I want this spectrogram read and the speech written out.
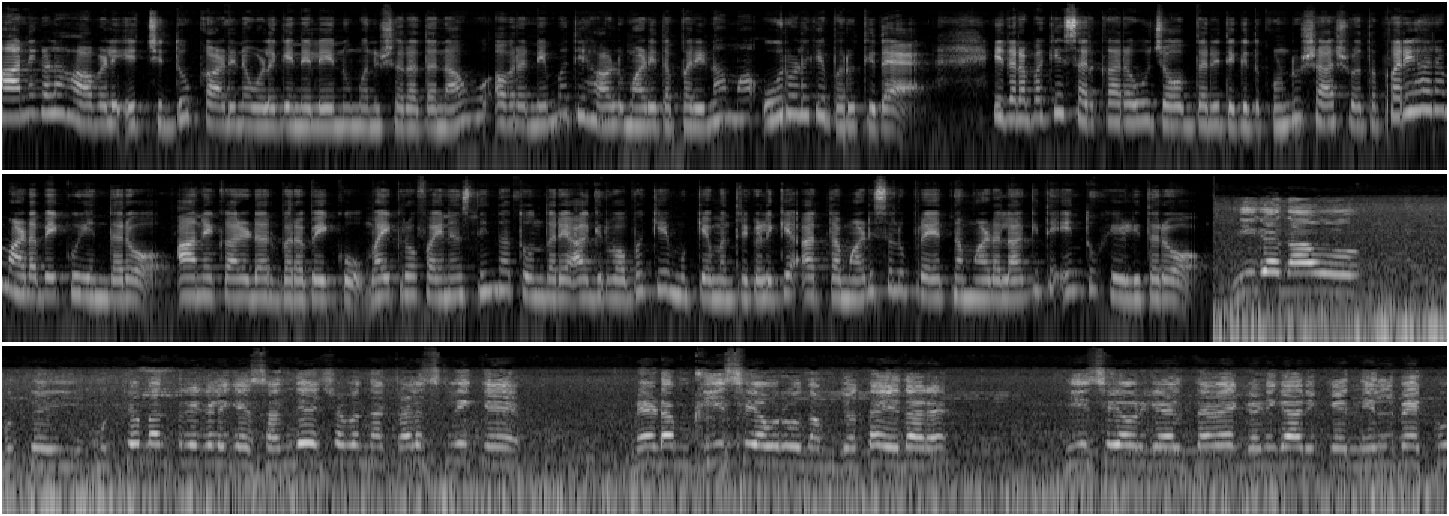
ಆನೆಗಳ ಹಾವಳಿ ಹೆಚ್ಚಿದ್ದು ಕಾಡಿನ ಒಳಗೆ ನೆಲೆಯನ್ನು ಮನುಷ್ಯರಾದ ನಾವು ಅವರ ನೆಮ್ಮದಿ ಹಾಳು ಮಾಡಿದ ಪರಿಣಾಮ ಊರೊಳಗೆ ಬರುತ್ತಿದೆ. ಇದರ ಬಗ್ಗೆ ಸರ್ಕಾರವು ಜವಾಬ್ದಾರಿ ತೆಗೆದುಕೊಂಡು ಶಾಶ್ವತ ಪರಿಹಾರ ಮಾಡಬೇಕು ಎಂದರು. ಆನೆ ಕಾರಿಡಾರ್ ಬರಬೇಕು. ಮೈಕ್ರೋ ಫೈನಾನ್ಸ್ನಿಂದ ತೊಂದರೆ ಆಗಿರುವ ಬಗ್ಗೆ ಮುಖ್ಯಮಂತ್ರಿಗಳಿಗೆ ಅರ್ಥ ಮಾಡಿಸಲು ಪ್ರಯತ್ನ ಮಾಡಲಾಗಿದೆ ಎಂದು ಹೇಳಿದರು. ಈಗ ನಾವು ಮುಖ್ಯ ಮುಖ್ಯಮಂತ್ರಿಗಳಿಗೆ ಸಂದೇಶವನ್ನು ಕಳಿಸ್ಲಿಕ್ಕೆ ಮೇಡಮ್, ಡಿ ಸಿ ಅವರು ನಮ್ಮ ಜೊತೆ ಇದ್ದಾರೆ. ಡಿ ಸಿ ಅವ್ರಿಗೆ ಹೇಳ್ತೇವೆ, ಗಣಿಗಾರಿಕೆ ನಿಲ್ಲಬೇಕು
